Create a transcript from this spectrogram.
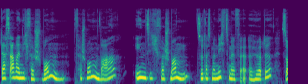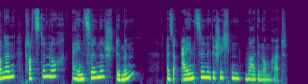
das aber nicht verschwommen, verschwommen war, in sich verschwammen, so dass man nichts mehr hörte, sondern trotzdem noch einzelne Stimmen, also einzelne Geschichten wahrgenommen hat.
